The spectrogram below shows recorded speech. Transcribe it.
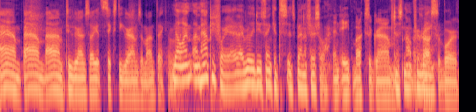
Bam, bam, bam. Two grams, so I get sixty grams a month. I can. No, I'm I'm happy for you. I I really do think it's it's beneficial. and eight bucks a gram, Just not for me. across the board.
